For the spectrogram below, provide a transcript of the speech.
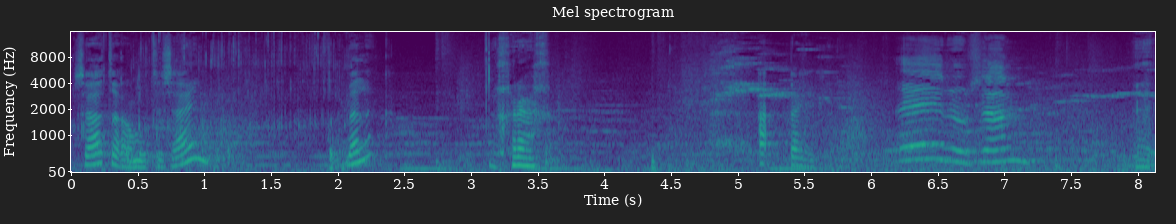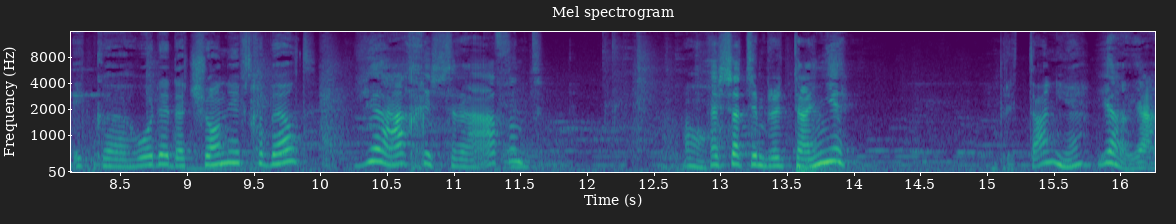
Zou het er al moeten zijn? Melk? Graag. Ah, je. Hé, hey, Rosanne. Uh, ik uh, hoorde dat John heeft gebeld. Ja, gisteravond. Oh. Hij zat in Bretagne. In Bretagne? Ja, ja,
